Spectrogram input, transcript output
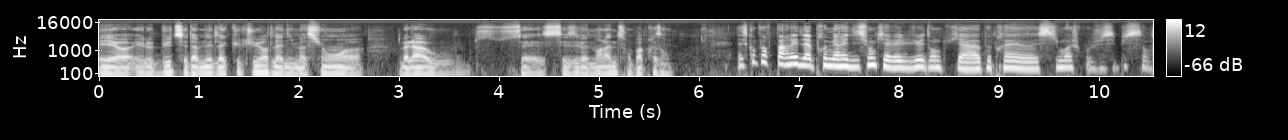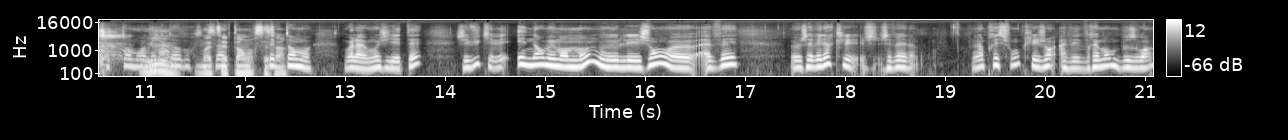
Et, euh, et le but, c'est d'amener de la culture, de l'animation, euh, bah là où ces, ces événements-là ne sont pas présents. Est-ce qu'on peut reparler de la première édition qui avait eu lieu donc il y a à peu près euh, six mois, je crois, je sais plus si c'est en septembre ou en oui, octobre, mois de ça septembre, c'est ça. septembre. Voilà, moi j'y étais. J'ai vu qu'il y avait énormément de monde. Euh, Les gens euh, avaient, euh, j'avais l'air que les- j'avais l'impression que les gens avaient vraiment besoin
